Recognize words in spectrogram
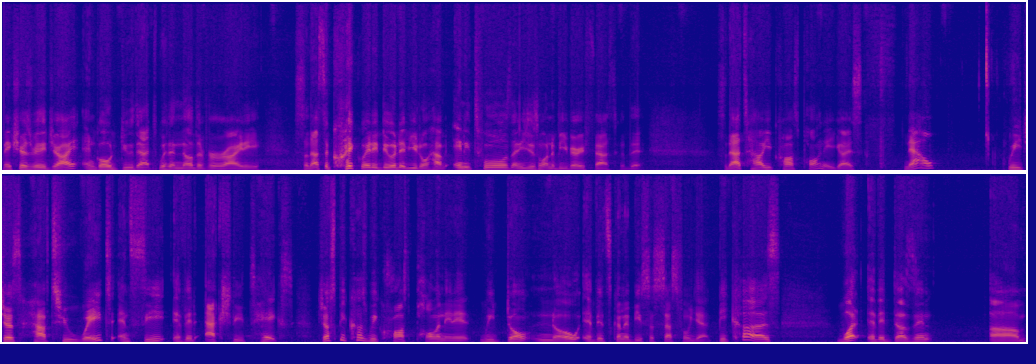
make sure it's really dry, and go do that with another variety. So that's a quick way to do it if you don't have any tools and you just want to be very fast with it. So that's how you cross-pollinate, you guys. Now, We just have to wait and see if it actually takes. Just because we cross-pollinate it, we don't know if it's gonna be successful yet because what if it doesn't um,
